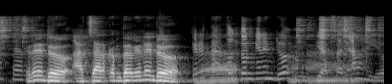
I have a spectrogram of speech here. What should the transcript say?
ajar. Kene nduk, ajar kendel kene nduk. Kene tak tuntun kene, Nduk. Biasanya ah yo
